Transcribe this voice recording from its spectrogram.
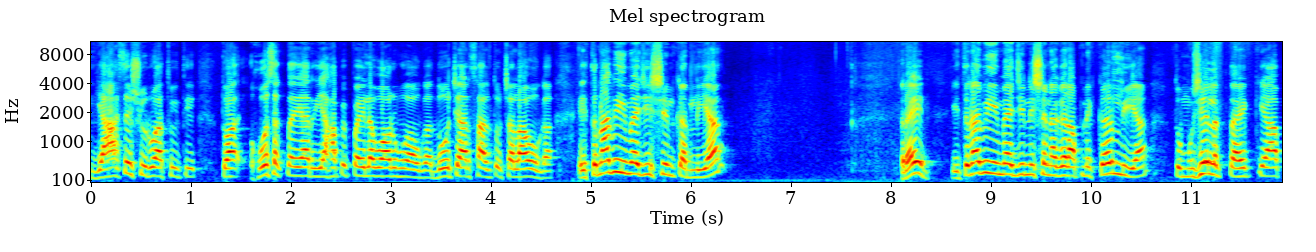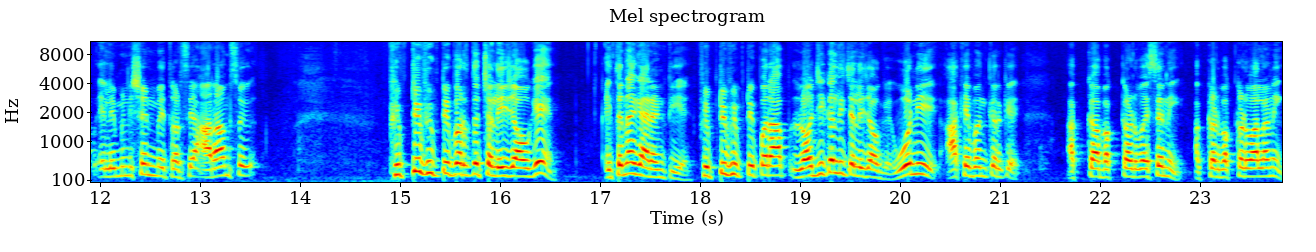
यहाँ से शुरुआत हुई थी। तो हो सकता है यार, यहाँ पे पहला वॉर हुआ होगा, दो चार साल तो चला होगा। इतना भी इमेजिनेशन कर लिया राइट? इतना भी इमेजिनेशन अगर आपने कर लिया तो मुझे लगता है कि आप एलिमिनेशन मेथड से आराम से 50 50 पर तो चले जाओगे। इतना गारंटी है। 50 50 पर आप लॉजिकली चले जाओगे। वो नहीं, आँखें बंद करके। अक्का बक्कड़ वैसे नहीं, अक्कड़ बक्कड़ वाला नहीं।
